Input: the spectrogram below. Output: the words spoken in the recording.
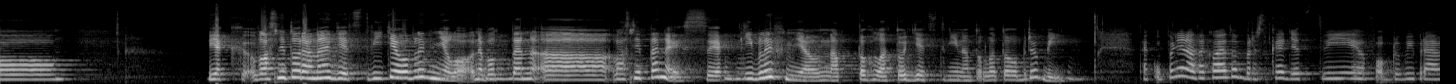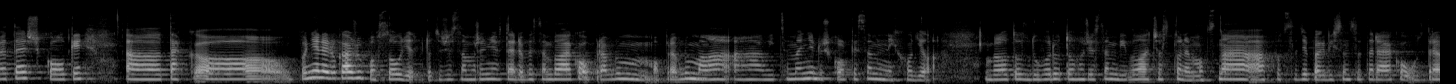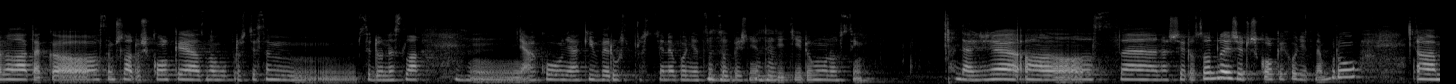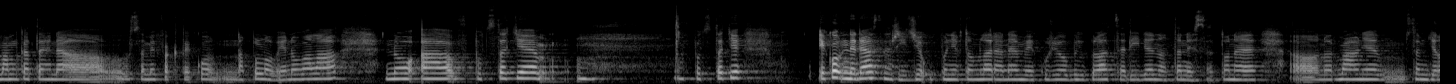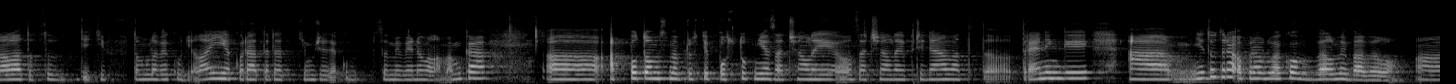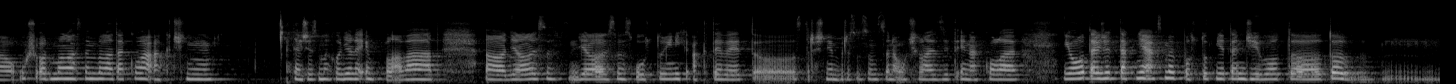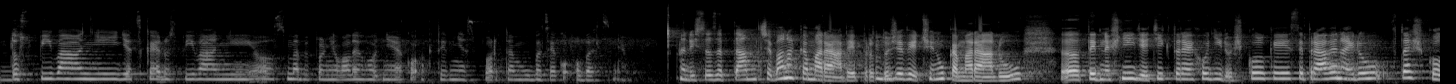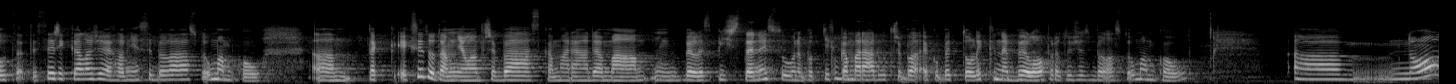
jak vlastně to rané dětství tě ovlivnilo, nebo mm. ten uh, vlastně tenis, jaký mm. vliv měl na tohleto dětství, na tohleto období? Tak úplně na takovéto brzké dětství v období právě té školky, tak úplně nedokážu posoudit, protože samozřejmě v té době jsem byla jako opravdu, opravdu malá a víceméně do školky jsem nechodila. Bylo to z důvodu toho, že jsem bývala často nemocná a v podstatě pak, když jsem se teda jako uzdravila, tak jsem šla do školky a znovu prostě jsem si donesla mm-hmm. nějakou, nějaký virus prostě nebo něco, co mhm, běžně ty mhm. děti domů nosí. Takže uh, se naši rozhodli, že do školky chodit nebudu. Uh, mamka tehdy se mi fakt jako naplno věnovala. No a v podstatě, v podstatě jako nedá se říct, že úplně v tomhle raném věku, že bych byla celý den na tenise, to ne. Normálně jsem dělala to, co děti v tomhle věku dělají, akorát teda tím, že jako se mi věnovala mamka. A potom jsme prostě postupně začali, začali přidávat tréninky a mě to teda opravdu jako velmi bavilo. A už odmala jsem byla taková akční, takže jsme chodili i plavat, dělali jsme, dělali jsme spoustu jiných aktivit, strašně brzo jsem se naučila jezdit i na kole. Jo, takže tak nějak jsme postupně ten život, to dospívání, dětské dospívání jsme vyplňovali hodně jako aktivně sportem, vůbec jako obecně. A když se zeptám třeba na kamarády, protože většinu kamarádů eh, ty dnešní děti, které chodí do školky, si právě najdou v té školce. Ty si říkala, že hlavně si byla s tou mamkou. Um, tak jak si to tam měla třeba s kamarádama? Byly spíš z tenisu, nebo těch mhm. kamarádů třeba jakoby tolik nebylo, protože jsi byla s tou mamkou? Uh, no,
